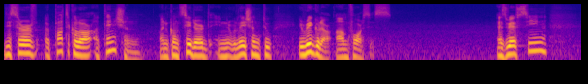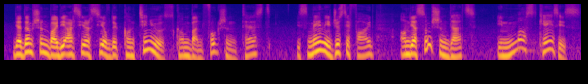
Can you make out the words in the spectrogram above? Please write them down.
deserve a particular attention when considered in relation to irregular armed forces. As we have seen, the adoption by the ICRC of the continuous combat function test is mainly justified on the assumption that in most cases,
